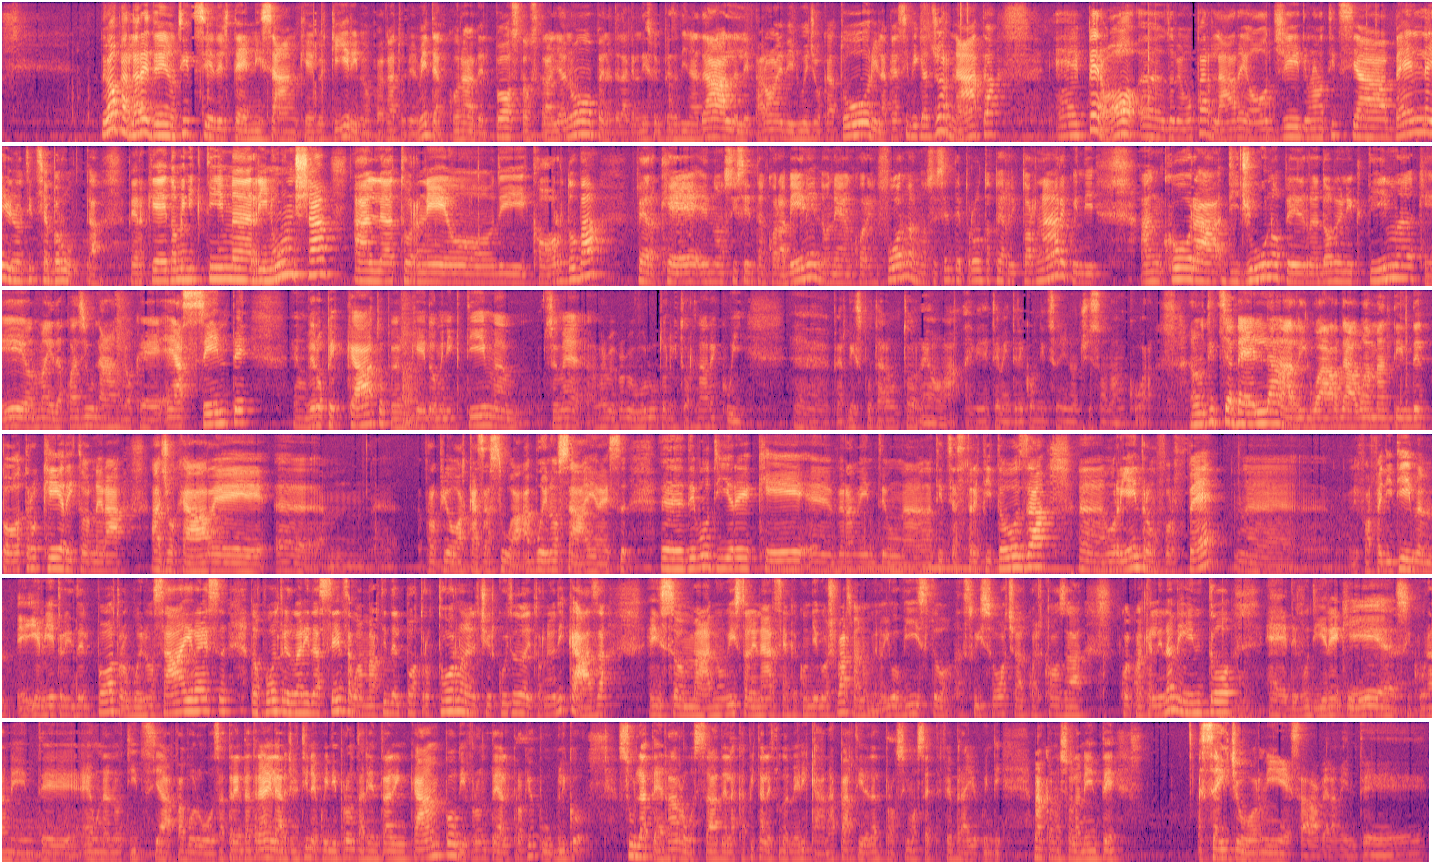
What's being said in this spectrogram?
Dobbiamo parlare delle notizie del tennis anche, perché ieri abbiamo parlato ovviamente ancora del post Australian Open, della grandissima impresa di Nadal, le parole dei due giocatori, la classifica aggiornata eh, però eh, dobbiamo parlare oggi di una notizia bella e di una notizia brutta perché Dominic Thiem rinuncia al torneo di Cordoba perché non si sente ancora bene, non è ancora in forma, non si sente pronto per ritornare, quindi ancora digiuno per Dominic Thiem che ormai da quasi un anno che è assente, è un vero peccato perché Dominic Thiem secondo me avrebbe proprio voluto ritornare qui eh, per disputare un torneo, ma evidentemente le condizioni non ci sono ancora. La notizia bella riguarda Juan Mantin del Potro che ritornerà a giocare eh, proprio a casa sua, a Buenos Aires. Eh, devo dire che è veramente una notizia strepitosa, eh, un rientro, un forfè eh, il forfait di team e il rientro di Del Potro a Buenos Aires. Dopo oltre due anni d'assenza, Juan Martín Del Potro torna nel circuito del torneo di casa. E insomma, abbiamo visto allenarsi anche con Diego Schwarzman, almeno io ho visto sui social qualcosa qualche allenamento e devo dire che eh, sicuramente è una notizia favolosa. 33 anni l'Argentina è quindi pronta a rientrare in campo di fronte al proprio pubblico sulla terra rossa della capitale sudamericana a partire dal prossimo 7 febbraio, quindi mancano solamente sei giorni e sarà veramente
